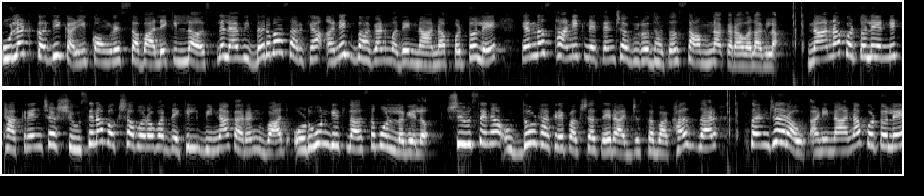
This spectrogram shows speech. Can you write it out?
उलट कधी काळी काँग्रेसचा बालेकिल्ला असलेल्या विदर्भासारख्या अनेक भागांमध्ये नाना पटोले यांना स्थानिक नेत्यांच्या विरोधाचा सामना करावा लागला. नाना पटोले यांनी ठाकरेंच्या शिवसेना पक्षाबरोबर देखील विनाकारण वाद ओढवून घेतला असं बोललं गेलं. शिवसेना उद्धव ठाकरे पक्षाचे राज्यसभा खासदार संजय राऊत आणि नाना पटोले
